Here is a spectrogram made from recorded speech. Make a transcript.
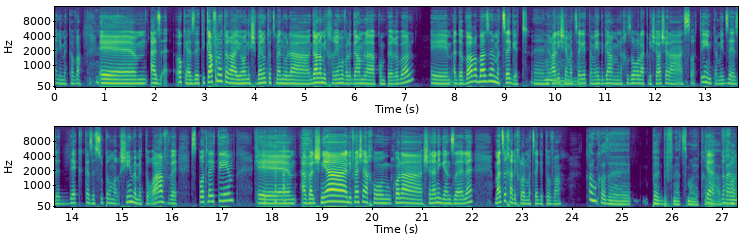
אני מקווה. אמ, אז אוקיי, אז תיקפנו את הרעיון, השווינו את עצמנו גם למתחרים, אבל גם ל-comparable. אמ, הדבר הבא זה מצגת. אה, נראה לי שמצגת תמיד, גם נחזור לקלישה של הסרטים, תמיד זה איזה דק כזה סופר מרשים ומטורף וספוטלייטים. אמ, אבל שנייה, לפני שאנחנו, כל השנניגנס האלה, מה צריכה לכלול מצגת טובה? קודם כל, זה פרק בפני עצמו, יקרה. כן, נכון.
